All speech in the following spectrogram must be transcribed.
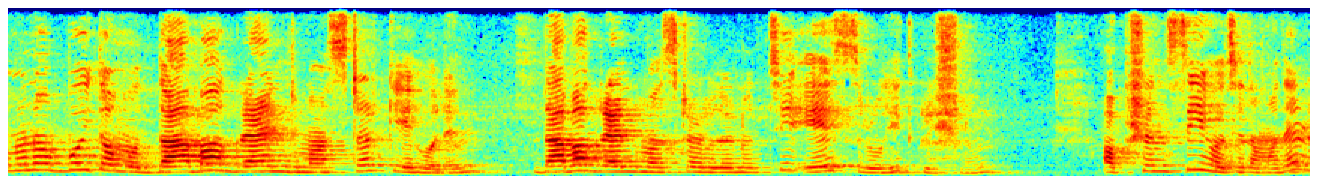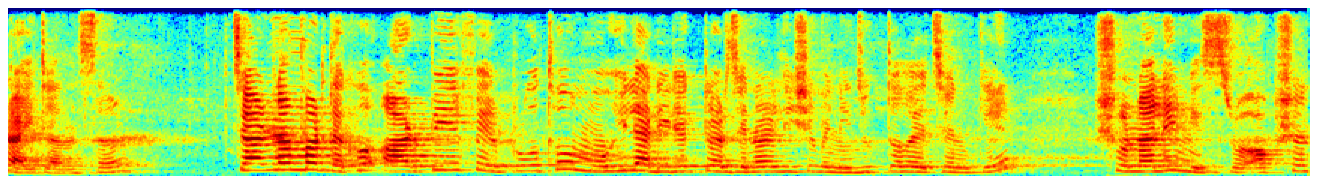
উননব্বইতম দাবা গ্র্যান্ড মাস্টার কে হলেন? দাবা গ্র্যান্ড মাস্টার হলেন হচ্ছে S Rohit Krishna. Option C হচ্ছে তোমাদের রাইট আনসার চার নাম্বার দেখো আরপিএফ এর প্রথম মহিলা ডিরেক্টর জেনারেল হিসেবে নিযুক্ত হয়েছেন কে? সোনালী মিশ্র। অপশন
